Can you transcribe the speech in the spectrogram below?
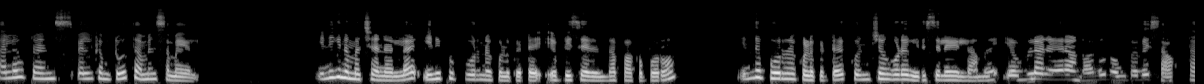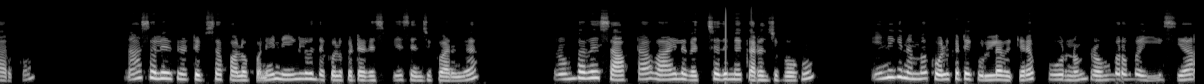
Hello friends welcome to Tamil சமையல் இன்றைக்கி நம்ம சேனலில் இனிப்பு பூர்ண கொழுக்கட்டை எப்படி செய்யறதுன்னு தான் பார்க்க போகிறோம் இந்த பூர்ண கொழுக்கட்டை கொஞ்சம் கூட விரிசலே இல்லாமல் எவ்வளோ நேரம் ஆனாலும் ரொம்பவே சாஃப்டாக இருக்கும். நான் சொல்லியிருக்கிற டிப்ஸை ஃபாலோ பண்ணி நீங்களும் இந்த கொழுக்கட்டை ரெசிபியை செஞ்சு பாருங்கள் ரொம்பவே சாஃப்டாக வாயில் வச்சதுமே கரைஞ்சி போகும். இன்றைக்கி நம்ம கொழுக்கட்டைக்கு உள்ளே வைக்கிற பூர்ணம் ரொம்ப ரொம்ப ஈஸியாக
